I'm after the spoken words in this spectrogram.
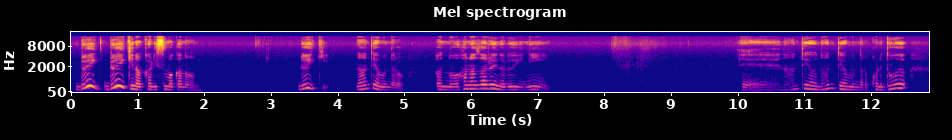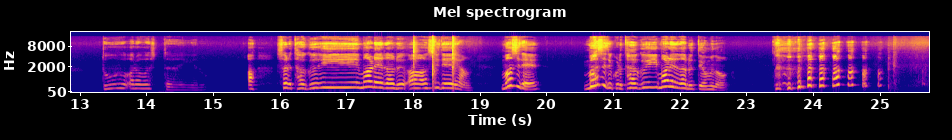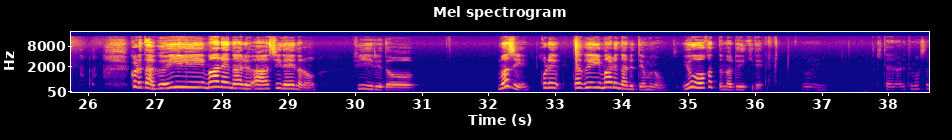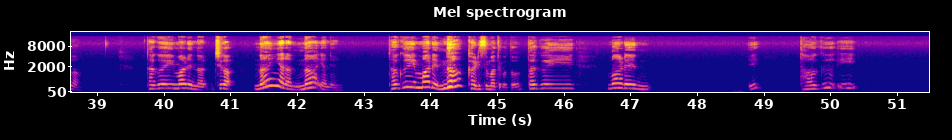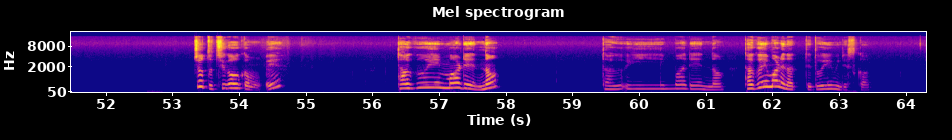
類類気なカリスマかな。類気。なんて読むんだろう。あの花ざるいの類にえー、なんて読なんて読むんだろう。これどうどう表したらいいんやろ。あそれ類まれなるあしでやん。マジで？マジでこれ類まれなるって読むの？これ類まれなる足でなの？フィールド。マジ？これ類まれなるって読むの？よう分かったな類気で。うん。鍛えられてますわ。類まれな違う。なんやらなやねん。類まれなカリスマってこと？類まれえ？類ちょっと違うかも。え？類まれな？類まれな？類まれなってどういう意味ですか？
